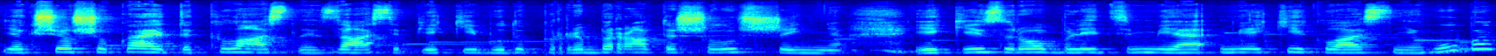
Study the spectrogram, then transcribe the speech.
якщо шукаєте класний засіб, який буде прибирати шелушиння, який зроблять м'які класні губи.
